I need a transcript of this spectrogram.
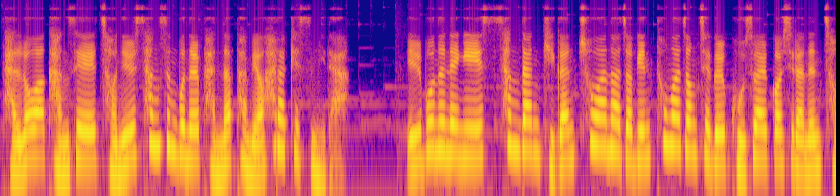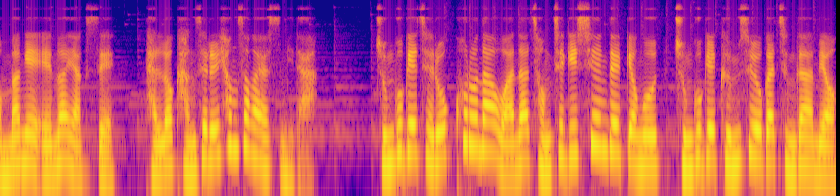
달러와 강세의 전일 상승분을 반납하며 하락했습니다. 일본은행이 상당 기간 초안화적인 통화 정책을 고수할 것이라는 전망의 엔화 약세, 달러 강세를 형성하였습니다. 중국의 제로 코로나 완화 정책이 시행될 경우 중국의 금 수요가 증가하며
